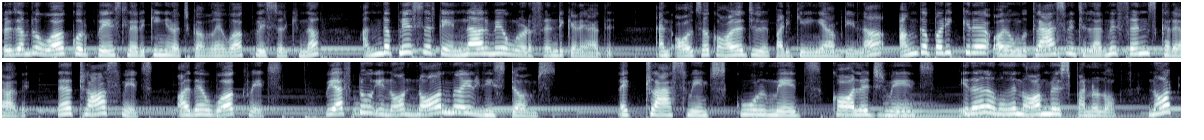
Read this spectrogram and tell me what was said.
for example work ஒரு பிளேஸில் இருக்கீங்கன்னு வச்சுக்கோங்களேன் ஒர்க் பிளேஸில் இருக்கீங்கன்னா அந்த பிளேஸில் இருக்க எல்லாருமே உங்களோட ஃப்ரெண்டு கிடையாது. அண்ட் ஆல்சோ காலேஜில் படிக்கிறீங்க அப்படின்னா அங்கே படிக்கிற ஒரு உங்கள் கிளாஸ்மேட்ஸ் எல்லாருமே ஃப்ரெண்ட்ஸ் கிடையாது. They're classmates are they're work mates we have to you know normalise these terms like classmates school mates college mates இதெல்லாம் நம்ம வந்து நார்மலைஸ் பண்ணணும். Not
